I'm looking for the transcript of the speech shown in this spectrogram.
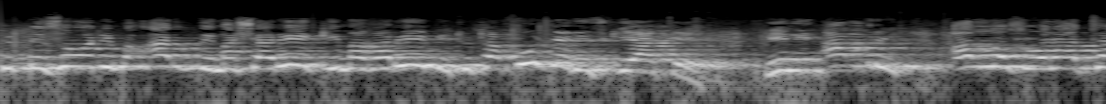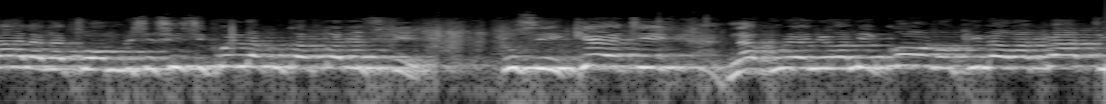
pembezoni mwa ardhi mashariki magharibi tutafute riziki yake. Hii ni amri. Allah subhanahu wa ta'ala anatuamrisha sisi kwenda kutafuta riziki tusiketi na kunyanyua mikono kila wakati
